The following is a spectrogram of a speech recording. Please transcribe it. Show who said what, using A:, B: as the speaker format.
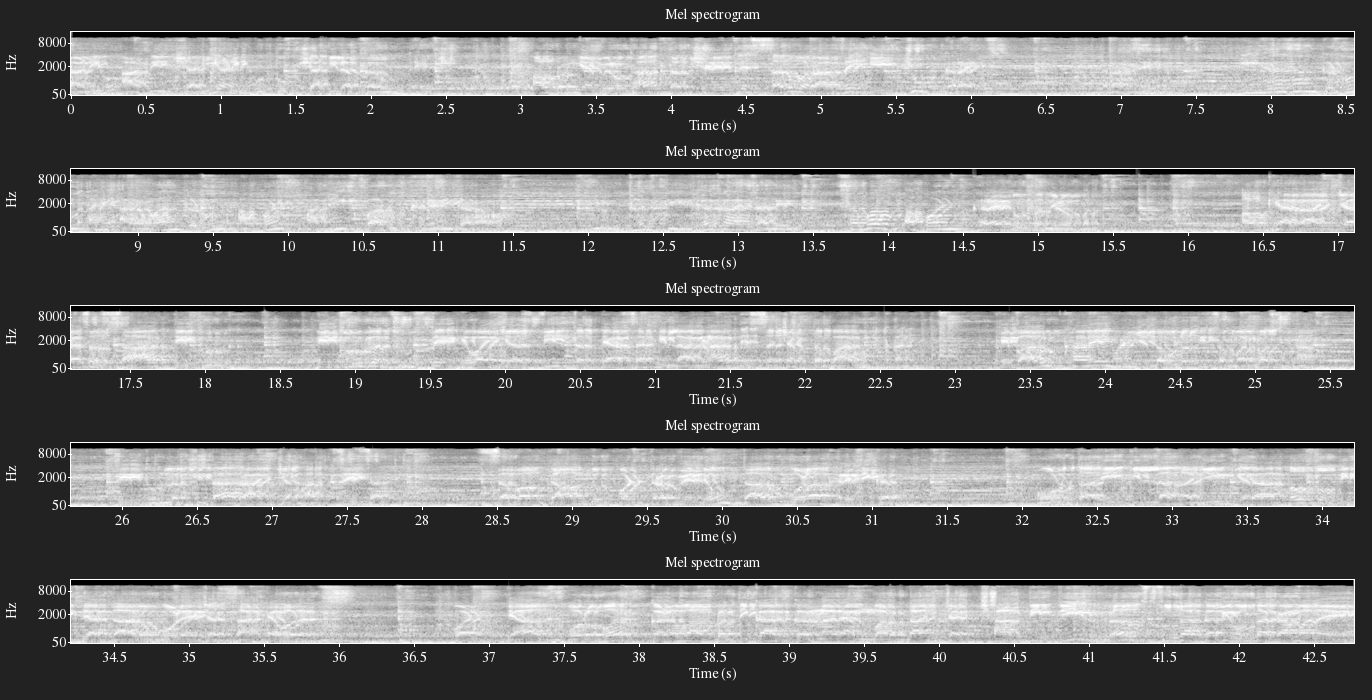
A: जाणीव आदिलशाही आणि कुतुबशाहीला करून द्यायची औरंग्याविरोधात दक्षिणेतले सर्व राजे एकजूट करायचे.
B: राजे, इंग्रजांकडून आणि अरबांकडून आपण अधिक बारूद खरेदी करावा. युद्ध दीर्घकाळ चालेल. सबब आपण
A: खरंय तुमचं निरोपण. अवघ्या राज्याचं सार ते दुर्ग. हे दुर्ग झुकते ठेवायचे असतील तर त्यासाठी लागणार ते सशक्त बारूदखाने. हे बारूदखाने म्हणजे दौलतीचं मर्मस्थान. ते दुर्लक्षिता राज्य हातचे जाते सबब दाम दुप्पट द्रव्य देऊन दारू गोळा खरेदी करा कोणताही किल्ला अजिंक्य राहतो तो तिथल्या दारू गोळ्याच्या साठ्यावरच. पण त्याचबरोबर कडवा प्रतिकार करणाऱ्या मर्दांच्या छातीतली रग सुद्धा कमी होता कामा नये.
